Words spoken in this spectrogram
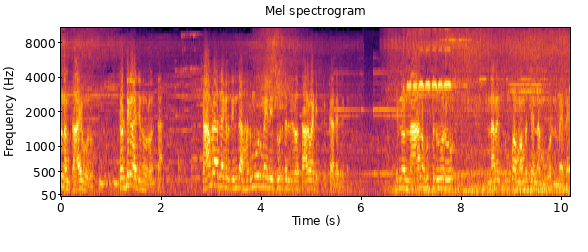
ಹುಟ್ಟಿದೂರು ನಮ್ಮ ತಾಯಿ ಊರು ದೊಡ್ಡಗಾಜನೂರು ಅಂತ. ಚಾಮರಾಜನಗರದಿಂದ ಹದಿಮೂರು ಮೈಲಿ ದೂರದಲ್ಲಿರೋ ತಾಳ್ವಾಡಿ ಚಿರ್ಕಾದಲ್ಲಿದೆ ಇನ್ನು ನಾನು ಹುಟ್ಟಿದ ಊರು ನನಗೆ ತುಂಬಾ ಮಮತೆ ನಮ್ಮ ಊರಿನ ಮೇಲೆ.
